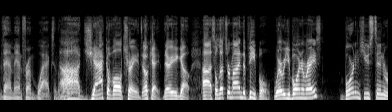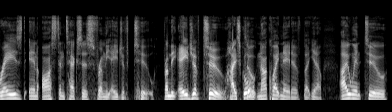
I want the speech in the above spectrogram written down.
them and from Wags in the. Ah, Jack of all trades. Okay, there you go. Uh, so let's remind the people: where were you born and raised? Born in Houston, raised in Austin, Texas from the age of two. From the age of two, high school. So not quite native, but you know, I went to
